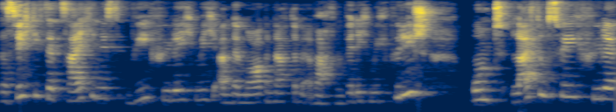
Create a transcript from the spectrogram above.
das wichtigste Zeichen ist, wie fühle ich mich an dem Morgen nach dem Erwachen. Wenn ich mich frisch und leistungsfähig fühle,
